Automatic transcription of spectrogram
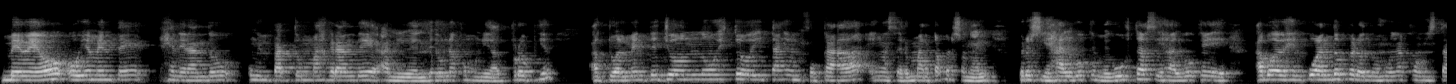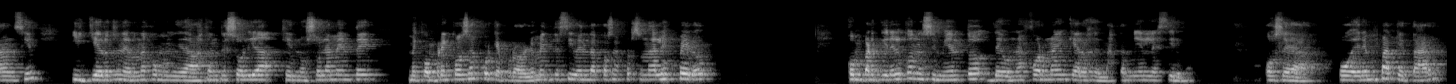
me veo obviamente generando un impacto más grande a nivel de una comunidad propia. Actualmente yo no estoy tan enfocada en hacer marca personal, pero si es algo que me gusta, si es algo que hago de vez en cuando, pero no es una constancia y quiero tener una comunidad bastante sólida que no solamente me compren cosas porque probablemente sí venda cosas personales, pero compartir el conocimiento de una forma en que a los demás también les sirva. O sea, poder empaquetar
